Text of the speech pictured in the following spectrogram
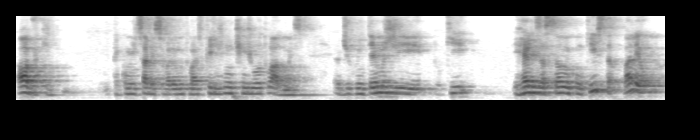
Óbvio que tem como a gente saber se valeu muito mais porque a gente não tinha de outro lado, mas eu digo em termos de do que realização e conquista, valeu.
